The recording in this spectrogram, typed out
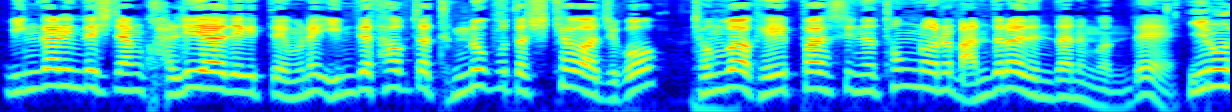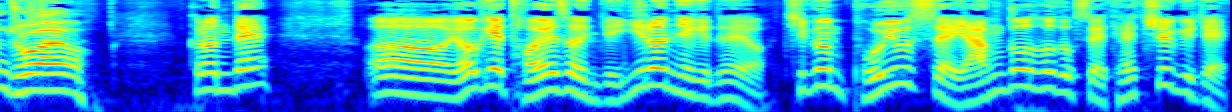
민간 임대 시장 관리해야 되기 때문에 임대 사업자 등록부터 시켜가지고 정부가 개입할 수 있는 통로를 만들어야 된다는 건데 이론 좋아요. 그런데 어, 여기에 더해서 이제 이런 얘기도 해요. 지금 보유세, 양도소득세, 대출 규제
